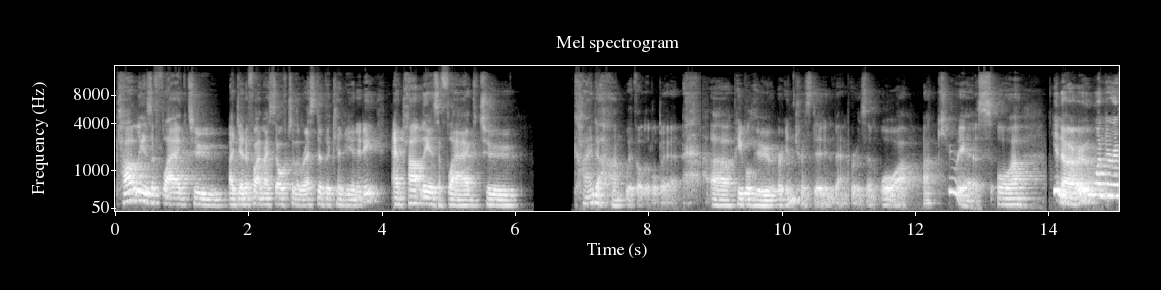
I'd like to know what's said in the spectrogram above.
partly as a flag to identify myself to the rest of the community and partly as a flag to kind of hunt with a little bit uh, people who are interested in vampirism or are curious or you know wonder if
